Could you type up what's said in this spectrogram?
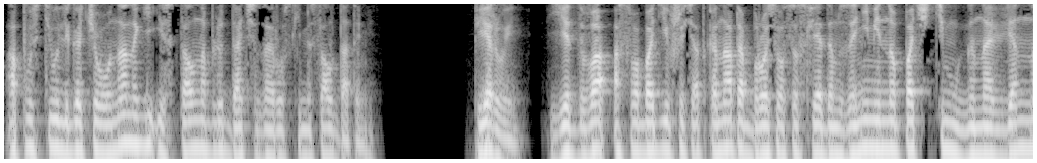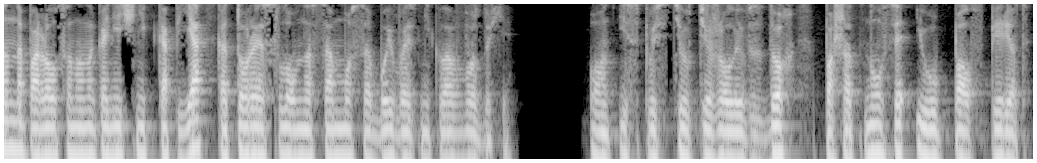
опустил Лигачеву на ноги и стал наблюдать за русскими солдатами. Первый, едва освободившись от каната, бросился следом за ними, но почти мгновенно напоролся на наконечник копья, которое словно само собой возникло в воздухе. Он испустил тяжелый вздох, пошатнулся и упал вперед.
